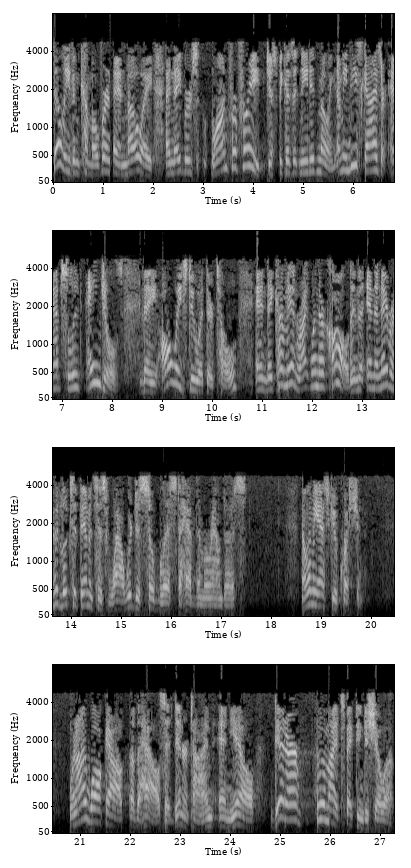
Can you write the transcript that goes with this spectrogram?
They'll even come over and mow a, a neighbor's lawn for free just because it needed mowing. I mean, these guys are absolute angels. They always do what they're told, and they come in right when they're called. And the, and the neighborhood looks at them and says, wow, we're just so blessed to have them around us. Now let me ask you a question. When I walk out of the house at dinner time and yell, dinner, who am I expecting to show up?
